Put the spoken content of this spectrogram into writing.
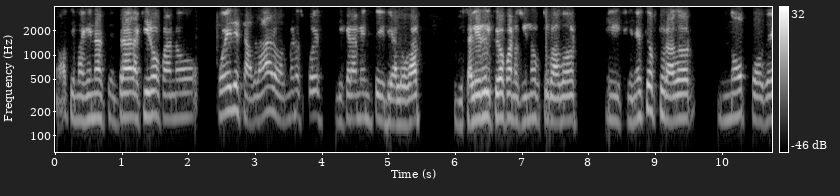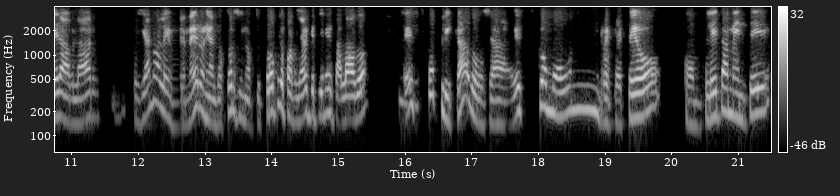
¿No? Te imaginas entrar a quirófano, puedes hablar o al menos puedes ligeramente dialogar y salir del quirófano sin un obturador y sin este obturador no poder hablar, pues ya no al enfermero ni al doctor, sino a tu propio familiar que tienes al lado, es complicado, o sea, es como un reseteo completamente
